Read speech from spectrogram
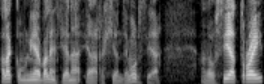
a la comunidad valenciana y a la región de Murcia. Andalucía Trade,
